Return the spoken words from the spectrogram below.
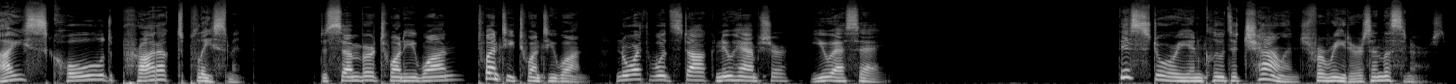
Ice Cold Product Placement. December 21, 2021, North Woodstock, New Hampshire, USA. This story includes a challenge for readers and listeners.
